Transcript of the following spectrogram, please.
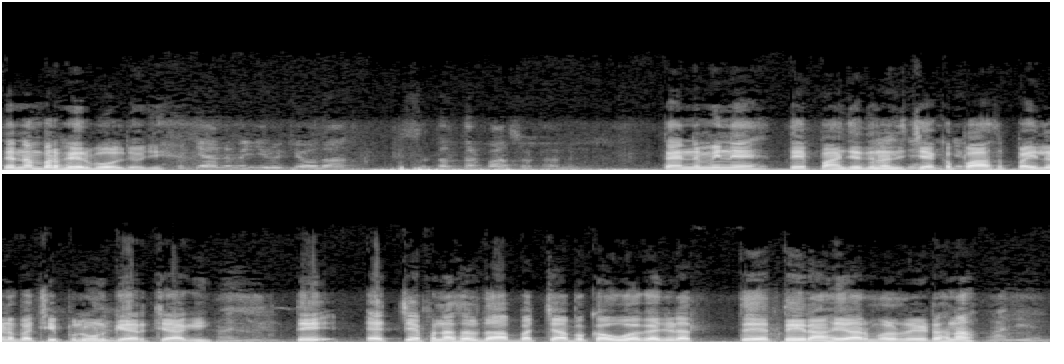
ਤੇ ਨੰਬਰ ਫੇਰ ਬੋਲ ਦਿਓ ਜੀ। 95014 77598 3 ਮਹੀਨੇ ਤੇ 5 ਦਿਨਾਂ ਦੀ ਚੈੱਕ ਪਾਸ ਪਹਿਲਣ ਬੱਚੀ ਪਲੂਣ ਗਿਰ ਚ ਆ ਗਈ। ਤੇ ਐਚਐਫ ਨਸਲ ਦਾ ਬੱਚਾ ਬਕਾਊ ਹੈਗਾ ਜਿਹੜਾ ਤੇ 13000 ਮੁੱਲ ਰੇਟ ਹਨਾ? ਹਾਂਜੀ ਹਾਂਜੀ।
